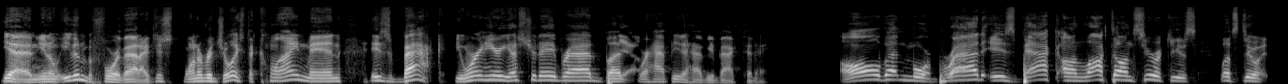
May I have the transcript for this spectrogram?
Yeah, and you know, even before that, I just want to rejoice. The Klein man is back. You weren't here yesterday, Brad, but yeah. we're happy to have you back today. All that and more. Brad is back on Locked On Syracuse. Let's do it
